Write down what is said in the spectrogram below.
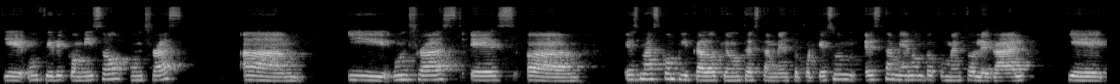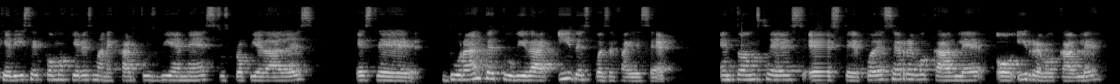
que un fideicomiso, un trust, um, y un trust es, um, es más complicado que un testamento porque es, un, es también un documento legal que, que dice cómo quieres manejar tus bienes, tus propiedades, este, durante tu vida y después de fallecer. Entonces, este, puede ser revocable o irrevocable,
